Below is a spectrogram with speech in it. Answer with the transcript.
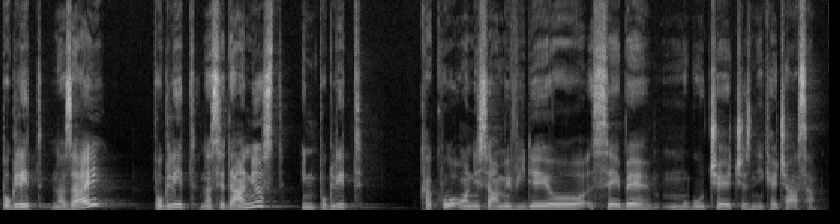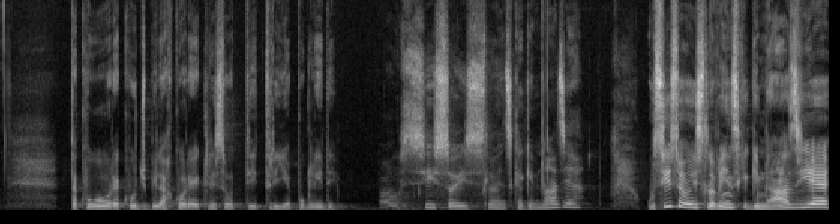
pogled nazaj, pogled na sedanjost in pogled, kako oni sami vidijo sebe mogoče čez nekaj časa. Tako rekoč bi lahko rekli, so ti trije pogledi. Pa vsi so iz Slovenske gimnazije? Vsi so iz Slovenske gimnazije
